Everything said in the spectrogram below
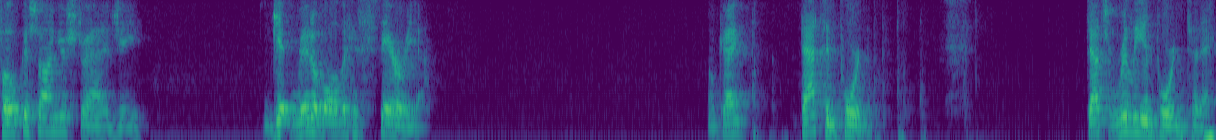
focus on your strategy, get rid of all the hysteria. Okay? That's important. That's really important today.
